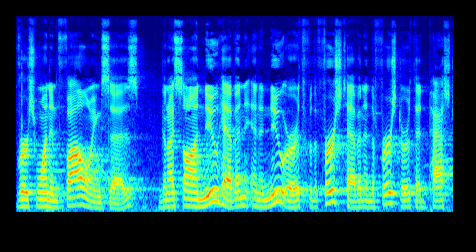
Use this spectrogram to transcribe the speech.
verse 1 and following says, Then I saw a new heaven and a new earth, for the first heaven and the first earth had passed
